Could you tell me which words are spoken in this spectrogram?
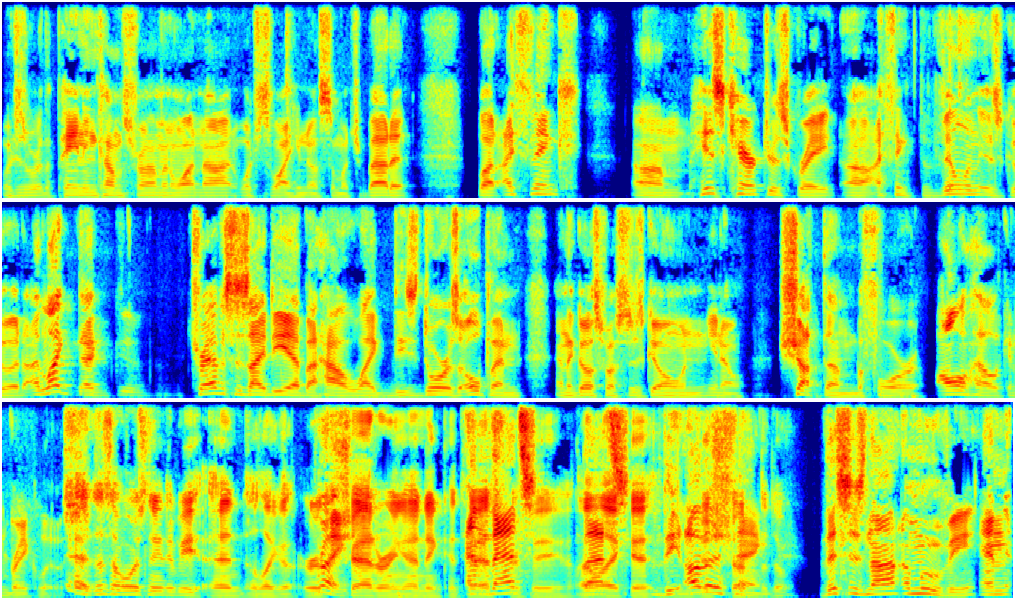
which is where the painting comes from and whatnot, which is why he knows so much about it. But I think um, his character is great. Uh, I think the villain is good. I like uh, Travis's idea about how like these doors open and the Ghostbusters go and you know shut them before all hell can break loose. Yeah, it doesn't always need to be end like an earth-shattering ending catastrophe. that's- I like it. the You other thing. the. This is not a movie, and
